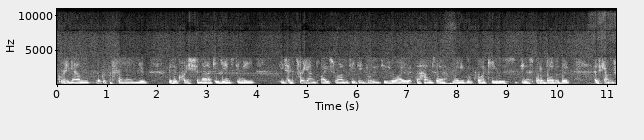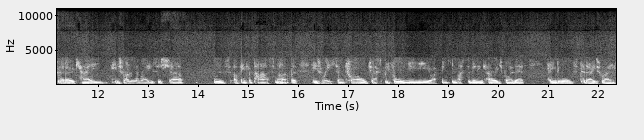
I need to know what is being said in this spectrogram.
Greg? Um, look at the form. You, there's a question mark against him. He, he's had three unplaced runs. He did lose his rider at the Hunter when he looked like he was in a spot of bother, but has come through that okay. His run in the Razor Sharp was, I think, a pass mark, but his recent trial just before the new year, I think he must have been encouraged by that heading towards today's race.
